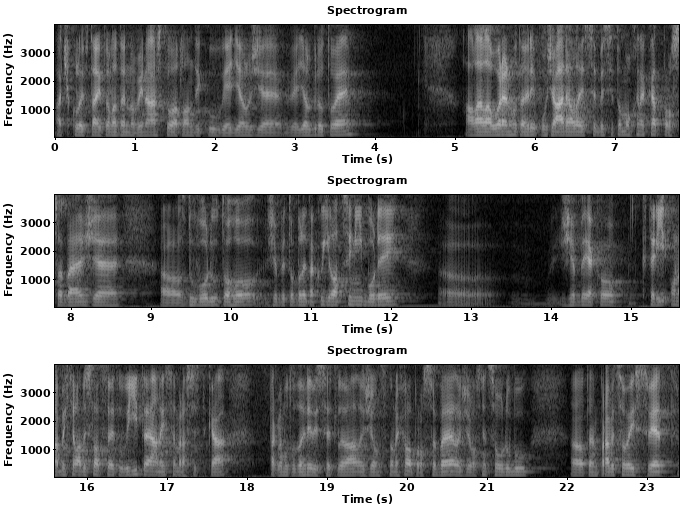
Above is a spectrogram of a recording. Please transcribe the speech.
ačkoliv tady tenhle ten novinář z toho Atlantiku věděl, že věděl, kdo to je. Ale Lauren ho tehdy požádal, jestli by si to mohl nechat pro sebe, že eh, z důvodu toho, že by to byly takový laciný body, eh, že by jako, který ona by chtěla vyslat světu, vidíte, já nejsem rasistka, takhle mu to tehdy vysvětlila, takže on si to nechal pro sebe, takže vlastně celou dobu eh, ten pravicový svět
